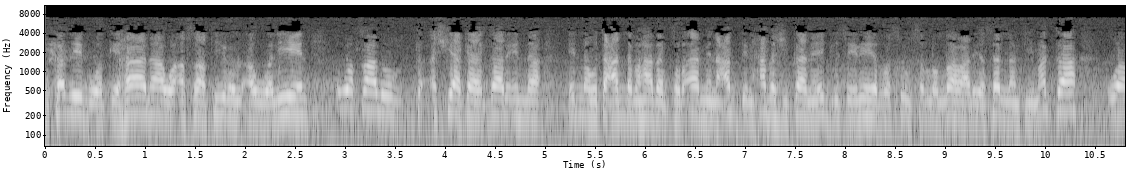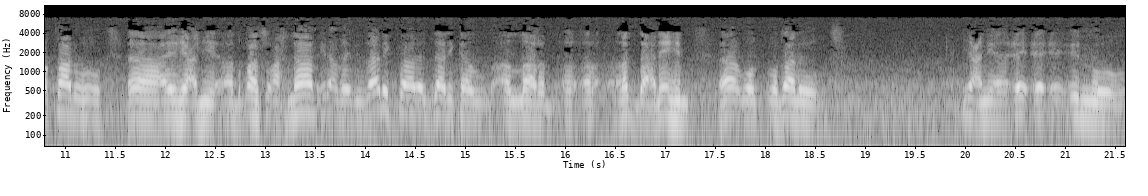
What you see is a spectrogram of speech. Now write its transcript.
وكذب وكهانة وأساطير الأولين. وقالوا أشياء قال إن إنه تعلم هذا القرآن من عبد حبشي كان يجلس إليه الرسول صلى الله عليه وسلم في مكة وقالوا آه يعني أضغاث أحلام إلى غير ذلك فلذلك الله رد, رد عليهم آه وقالوا يعني آه إنه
